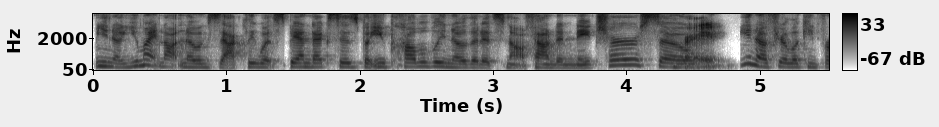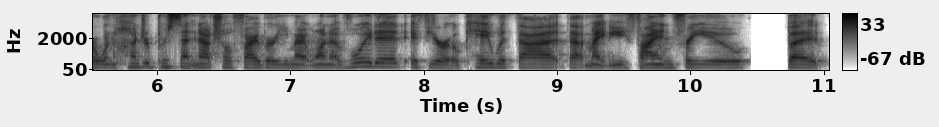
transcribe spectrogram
you know, you might not know exactly what spandex is, but you probably know that it's not found in nature. So, right. you know, if you're looking for 100% natural fiber, you might want to avoid it. If you're okay with that, that might be fine for you. But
